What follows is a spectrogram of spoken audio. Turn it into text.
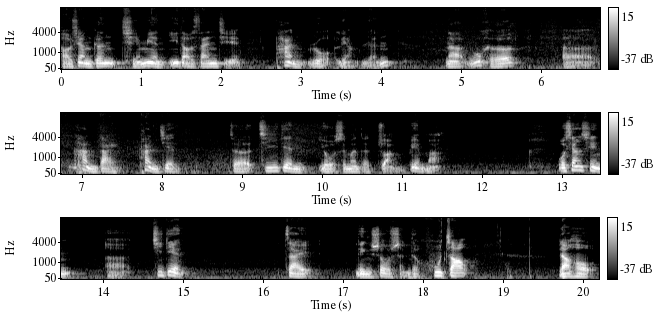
好像跟前面一到三节判若两人，那如何呃看待看见这积淀有什么的转变吗？我相信呃积淀在领受神的呼召，然后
